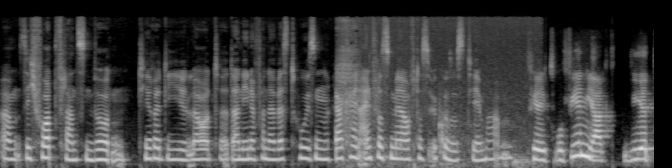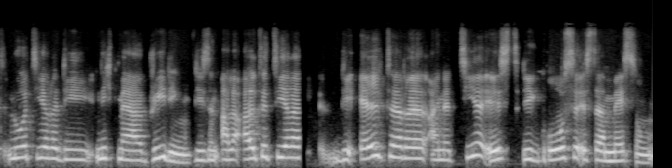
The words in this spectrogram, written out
ähm, sich fortpflanzen würden. Tiere, die laut äh, Danene von der Westhusen gar keinen Einfluss mehr auf das Ökosystem haben. Für Trophäenjagd wird nur Tiere, die nicht mehr breeding, die sind alle alte Tiere. die ältere ein Tier ist, die große ist der Messung.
